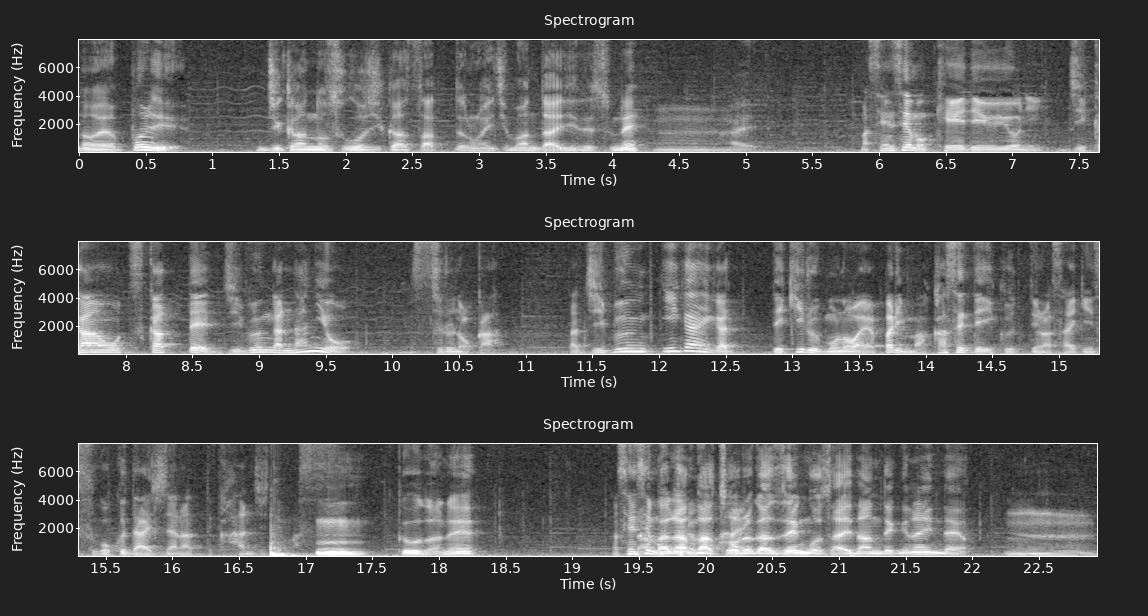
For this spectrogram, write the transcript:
だからやっぱり時間の過ごし方っていうのが一番大事ですね、うん。はい。まあ、先生も経営で言うように時間を使って自分が何をするのか。自分以外ができるものはやっぱり任せていくっていうのは最近すごく大事だなって感じてます、まうん、そうだね。あ先生もなかなかそれはい。が前後裁断できないんだよ。うん。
